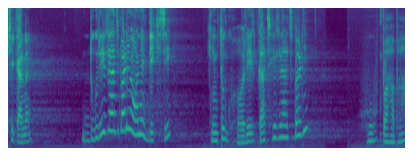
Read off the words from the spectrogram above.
ঠিকানা। দূরের রাজবাড়ি অনেক দেখেছি। কিন্তু ঘরের কাছের রাজবাড়ি? ও বাবা!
